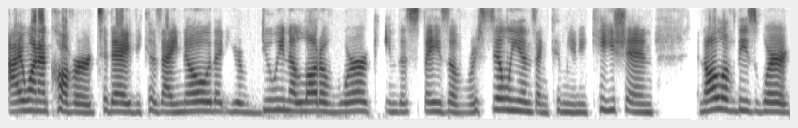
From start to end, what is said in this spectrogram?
I want to cover today because I know that you're doing a lot of work in the space of resilience and communication and all of these work.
